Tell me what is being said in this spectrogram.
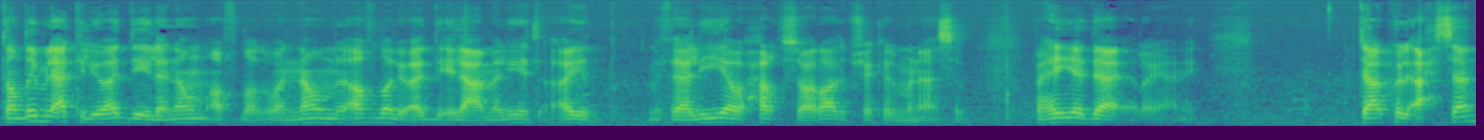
تنظيم الأكل يؤدي إلى نوم أفضل والنوم الأفضل يؤدي إلى عملية أيض مثالية وحرق سعرات بشكل مناسب. فهي دائرة يعني. تاكل أحسن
